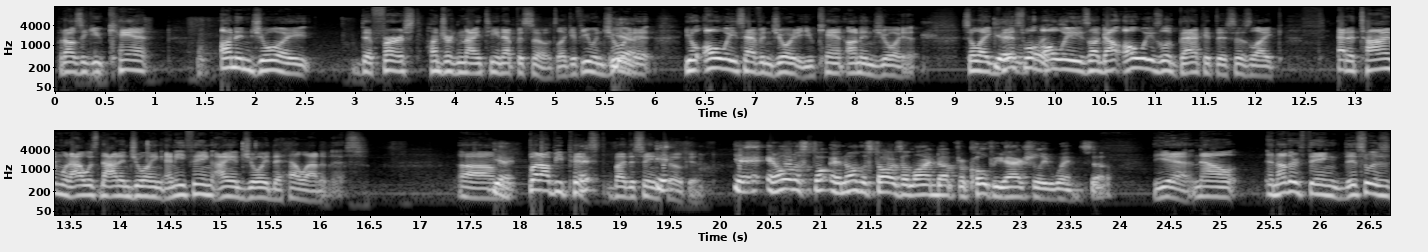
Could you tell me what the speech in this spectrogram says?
but I was like, you can't unenjoy the first 119 episodes. Like if you enjoyed Yeah. it, you'll always have enjoyed it. You can't unenjoy it. So like Yeah, this will always like I'll always look back at this as like at a time when I was not enjoying anything, I enjoyed the hell out of this. Um, yeah, But I'll be pissed by the same it- token. yeah, and all the sta- and all the stars are lined up for Kofi to actually win. So Yeah. Now, another thing, this was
